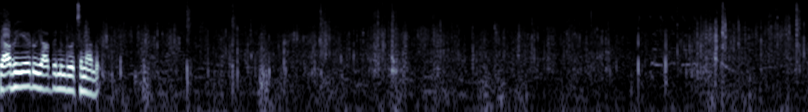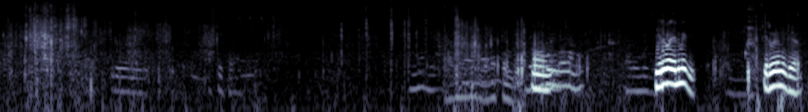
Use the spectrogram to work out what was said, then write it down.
యాభై ఏడు యాభై ఎనిమిది వచనాలు. ఇరవై ఎనిమిది. ఇరవై ఎనిమిది కాదు.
